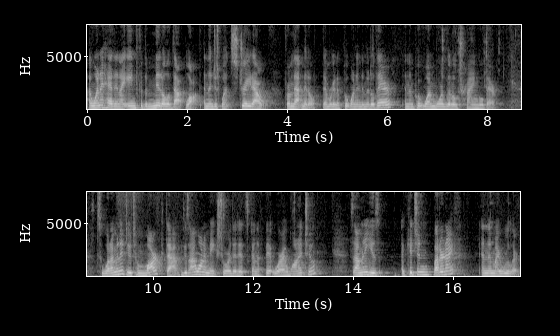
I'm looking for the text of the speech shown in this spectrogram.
I went ahead and I aimed for the middle of that block and then just went straight out from that middle. Then we're gonna put one in the middle there and then put one more little triangle there. So what I'm gonna do to mark that, because I wanna make sure that it's gonna fit where I want it to, so I'm gonna use a kitchen butter knife and then my ruler.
